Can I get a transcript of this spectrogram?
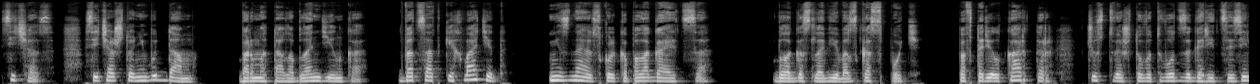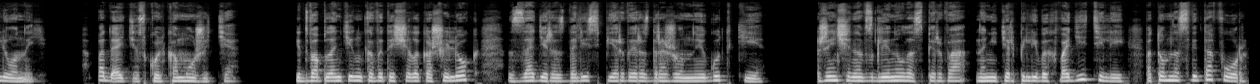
«Сейчас, сейчас что-нибудь дам», – бормотала блондинка. «Двадцатки хватит? Не знаю, сколько полагается». «Благослови вас Господь», – повторил Картер, чувствуя, что вот-вот загорится зеленый. «Подайте сколько можете». Едва блондинка вытащила кошелек, сзади раздались первые раздраженные гудки. Женщина взглянула сперва на нетерпеливых водителей, потом на светофор,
